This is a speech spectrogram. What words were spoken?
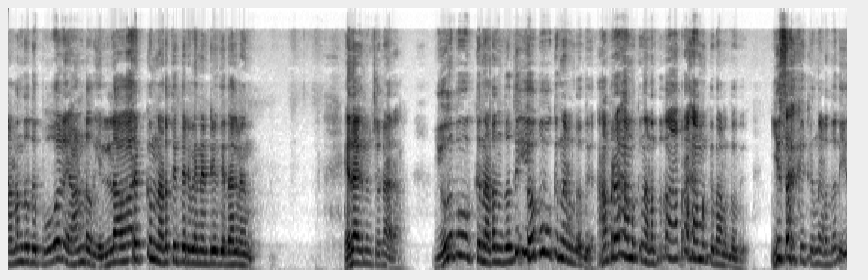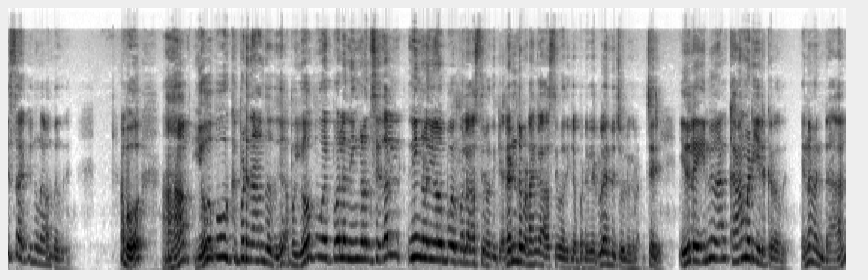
நடந்தது போல ஆண்டவர் எல்லாருக்கும் நடத்தி தருவேன் என்று ஏதாகலும் ஏதாகலும் சொன்னாரா? யோபுவுக்கு நடந்தது யோபுவுக்கு நடந்தது. ஆப்ரஹாமுக்கு நடந்தது ஆப்ரஹாமுக்கு நடந்தது. ஈசாக்குக்கு நடந்தது ஈசாக்குக்கு நடந்தது. அப்போ ஆ யோபுவுக்கு இப்படி நடந்தது. அப்போ யோபுவை போல நீங்களும் செய்தால் நீங்களும் யோபுவை போல ஆசீர்வதிக்க ரெண்டு மடங்கு ஆசீர்வதிக்கப்படுவீர்கள் என்று சொல்லுகிறார். சரி இதுல இன்னும் காமெடி இருக்கிறது. என்னவென்றால்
